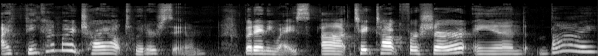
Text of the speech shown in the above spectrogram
I think I might try out Twitter soon. But, anyways, uh, TikTok for sure, and bye.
